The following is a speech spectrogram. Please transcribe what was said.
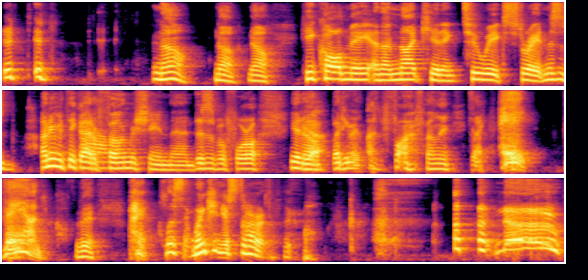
it, it, no, no, no. He called me, and I'm not kidding, two weeks straight. And this is, I don't even think I had a phone machine then. This is before, you know, Yeah. but he was, finally, he's like, hey, Van, Van, hey, listen, when can you start? I'm like, oh my God. no.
